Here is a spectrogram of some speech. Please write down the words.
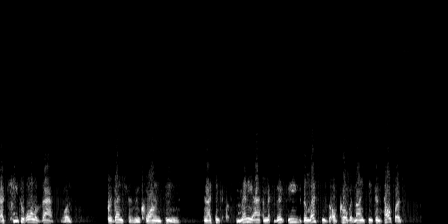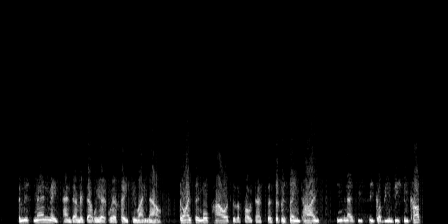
a key to all of that was prevention and quarantine. And I think many, uh, the, the, lessons of COVID-19 can help us in this man-made pandemic that we are, we're facing right now. So I say more power to the protesters. At the same time, even as we speak of the indecent cops,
